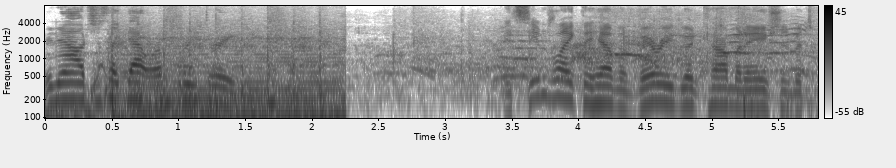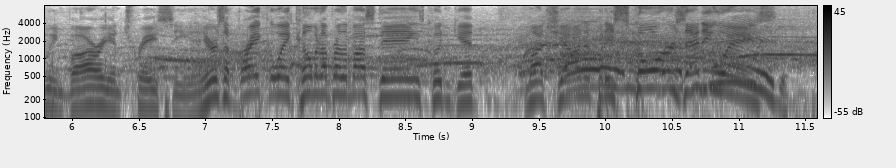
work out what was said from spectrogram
And now, just like that, we're 3 3. It seems like they have a very good combination between Vari and Tracy. And here's a breakaway coming up for the Mustangs. Couldn't get much on it, but he oh, scores anyways.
